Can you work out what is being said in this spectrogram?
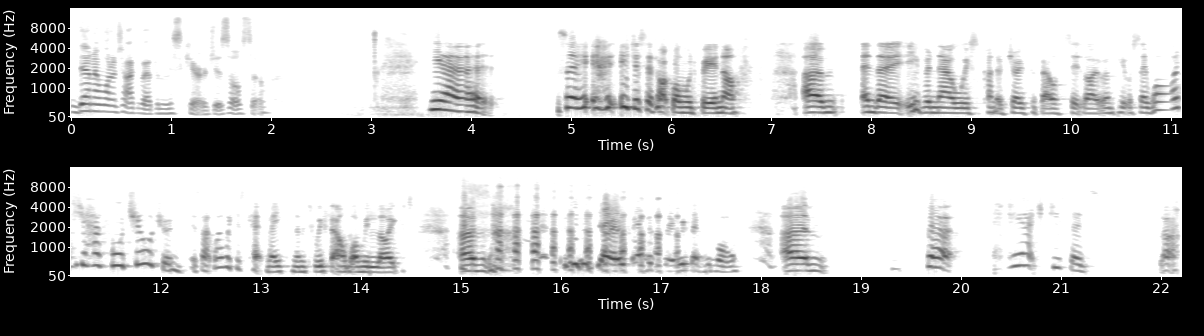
then i want to talk about the miscarriages also yeah. So he just said like one would be enough. Um, and they even now we kind of joke about it, like when people say, "Why did you have four children?" It's like, well, we just kept making them till we found one we liked. Um, obviously, we love them all. Um, but he actually said, like,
